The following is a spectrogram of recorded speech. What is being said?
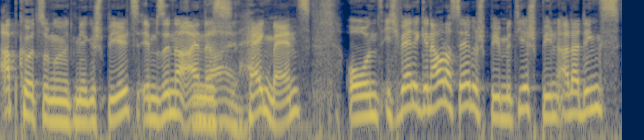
Abkürzungen mit mir gespielt, im Sinne eines Nein. Hangmans. Und ich werde genau dasselbe Spiel mit dir spielen, allerdings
